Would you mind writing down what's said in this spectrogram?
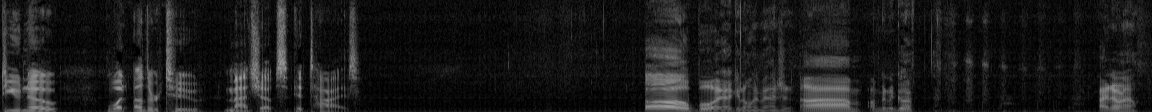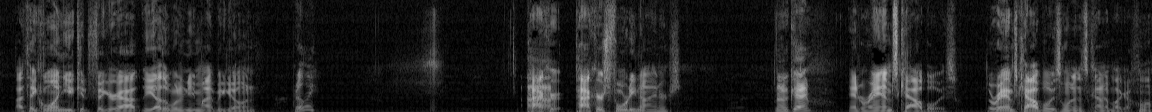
Do you know what other two matchups it ties? Oh boy, I can only imagine. Um, I'm gonna go. I don't know. I think one you could figure out. The other one you might be going, really? Packer, Packers 49ers Okay. and Rams Cowboys. The Rams Cowboys one is kind of like a huh.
